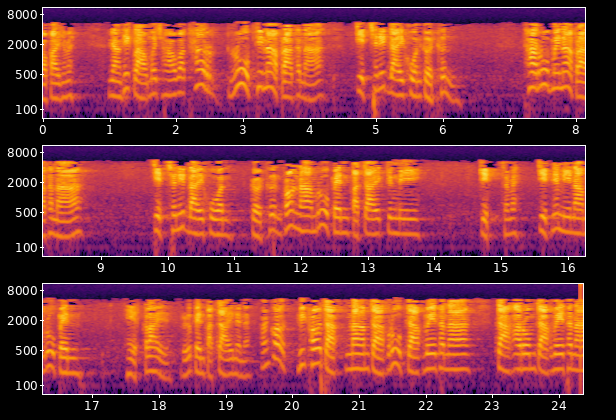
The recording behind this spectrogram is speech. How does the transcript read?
ต่อไปใช่ไหม อย่างที่กล่าวเมื่อเช้าว่าถ้ารูปที่น่าปรารถนา จิตชนิดใดควรเกิดขึ้น ถ้ารูปไม่น่าปรารถนา จิตชนิดใดควรเกิดขึ้น เพราะนามรูปเป็นปัจจัยจึงมีจิตใช่ไหมจิตนี่มีนามรูปเป็นเหตุใกล้ หรือเป็นปัจจัยเนี่ยนะมันก็วิเคราะห์จากนามจากรูปจากเวทนา จากอารมณ์จากเวทนา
